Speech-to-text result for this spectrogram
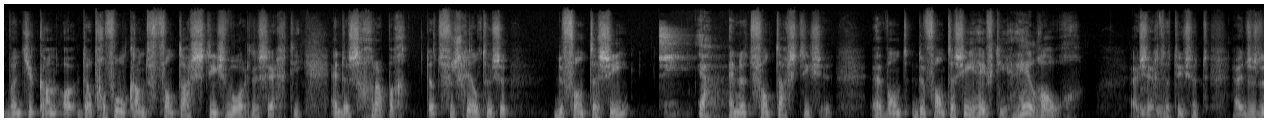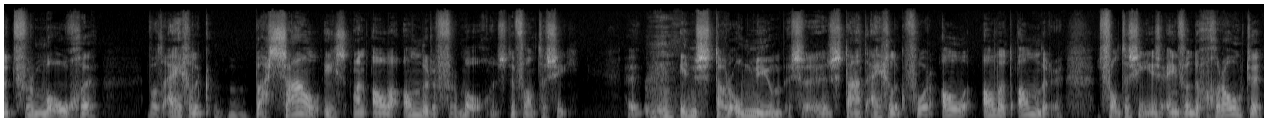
Want je kan, dat gevoel kan fantastisch worden, zegt hij. En dat is grappig, dat verschil tussen de fantasie ja. en het fantastische. Want de fantasie heeft hij heel hoog. Hij zegt dat is het, het is het vermogen wat eigenlijk basaal is aan alle andere vermogens, de fantasie. In star omnium staat eigenlijk voor al, al het andere. Fantasie is een van de grote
